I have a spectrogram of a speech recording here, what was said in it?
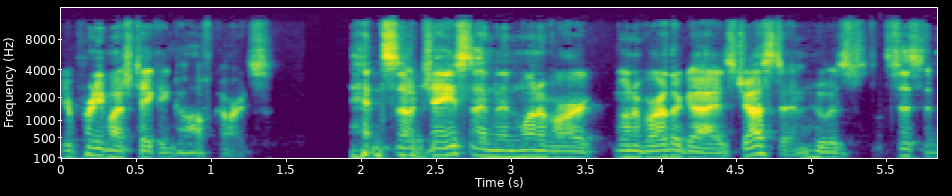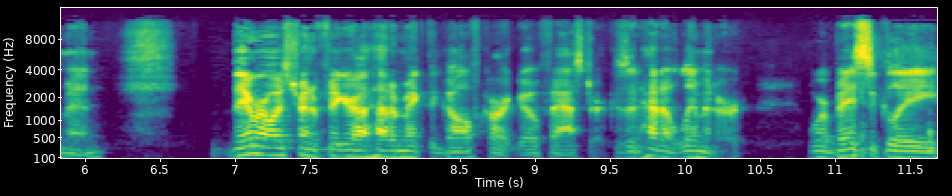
you're pretty much taking golf carts. And so Jason and one of our one of our other guys, Justin, who was assistant man, they were always trying to figure out how to make the golf cart go faster because it had a limiter where basically you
